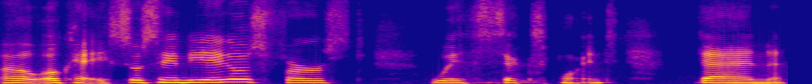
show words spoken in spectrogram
Oh, okay. So San Diego's first with six points. Then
